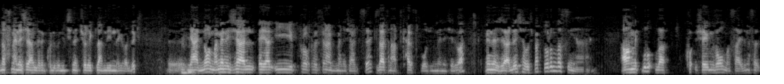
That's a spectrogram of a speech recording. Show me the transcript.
nasıl menajerlerin kulübün içine çöreklendiğini de gördük. Ee, yani normal menajer eğer iyi profesyonel bir menajerse ki zaten artık her futbolcunun menajeri var. Menajerle çalışmak zorundasın yani. Ahmet Bulut'la şeyimiz olmasaydı mesela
